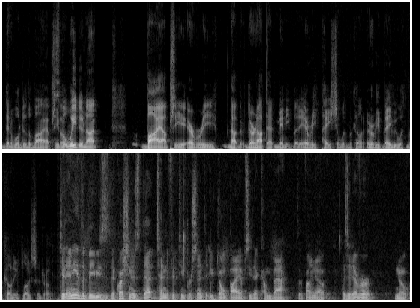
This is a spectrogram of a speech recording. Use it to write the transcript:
then we'll do the biopsy. So- but we do not biopsy every. Now there there are not that many, but every patient with meconium, every baby with meconium plug syndrome. Did any of the babies, the question is that 10 to 15% that you don't biopsy that come back to find out, has it ever, you know,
